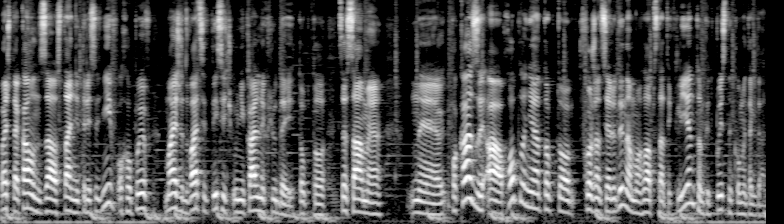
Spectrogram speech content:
Бачите, аккаунт за останні 30 днів охопив майже 20 тисяч унікальних людей. Тобто, це саме не покази, а охоплення. Тобто, кожна ця людина могла б стати клієнтом, підписником і так далі.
